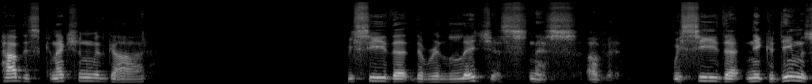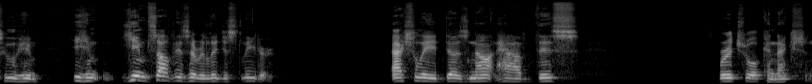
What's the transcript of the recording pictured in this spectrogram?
have this connection with God we see that the religiousness of it. We see that Nicodemus, who him, he, he himself is a religious leader, actually does not have this spiritual connection,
